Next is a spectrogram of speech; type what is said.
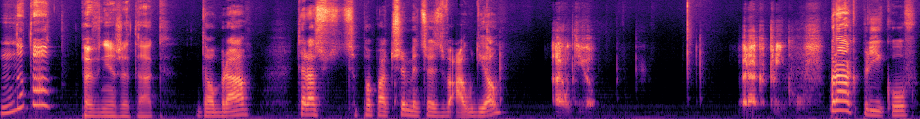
No to pewnie, że tak. Dobra. Teraz popatrzymy, co jest w audio. Audio. Brak plików. Brak plików.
